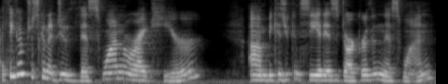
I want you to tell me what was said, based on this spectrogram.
I think I'm just going to do this one right here. um, because you can see it is darker than this one.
